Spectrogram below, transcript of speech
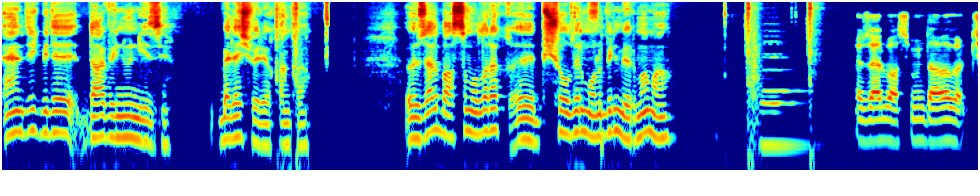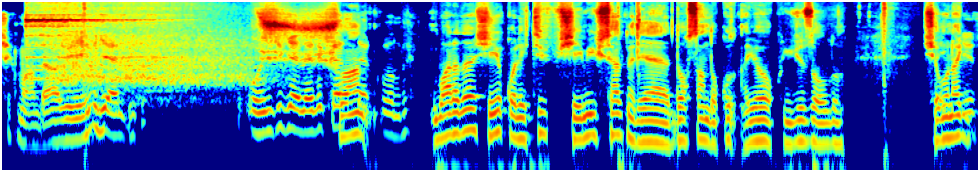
Endrick bir de Darwin Nunez'i. Beleş veriyor kanka. Özel basım olarak e, bir şey oluyor mu onu bilmiyorum ama. Özel basımı daha var. Çıkmadı abi yeni geldi. Oyuncu geleli kaç an- dakika oldu? Bu arada şeyi kolektif şeyimi yükseltmedi ya. 99 yok 100 oldu. Şey buna Bekir,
